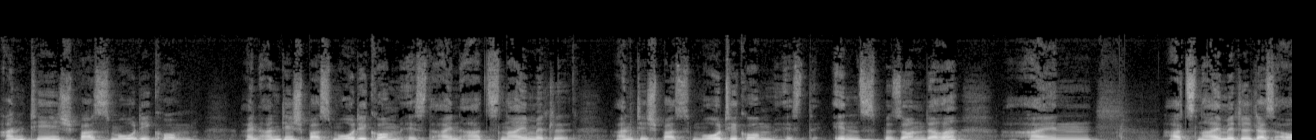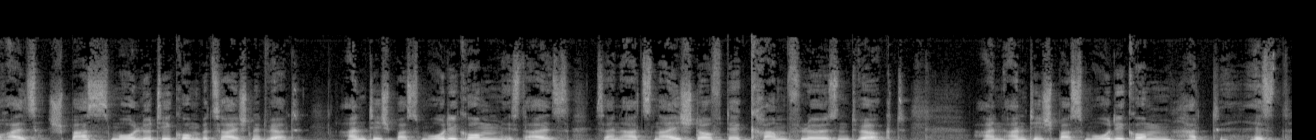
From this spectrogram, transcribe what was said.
Antispasmodikum. Ein Antispasmodikum ist ein Arzneimittel. Antispasmodikum ist insbesondere ein Arzneimittel, das auch als Spasmolytikum bezeichnet wird. Antispasmodikum ist, als, ist ein Arzneistoff, der krampflösend wirkt. Ein Antispasmodikum hat, ist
